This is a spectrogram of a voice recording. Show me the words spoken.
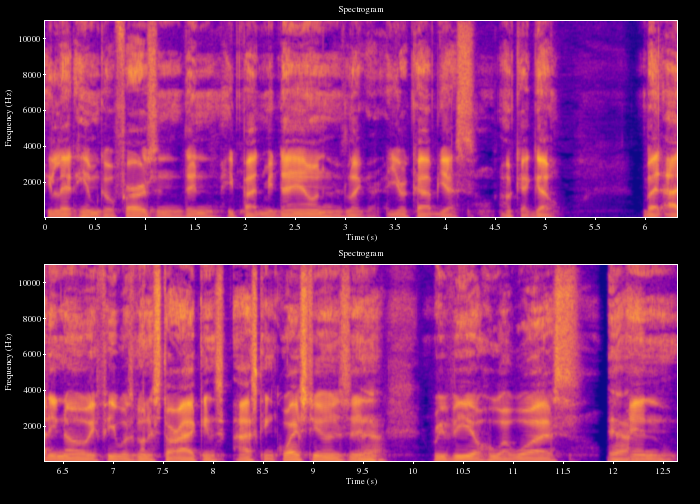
He let him go first and then he patted me down. He's like, You're a cop? Yes. Okay, go. But I didn't know if he was going to start asking, asking questions and Yeah. reveal who I was. Yeah. And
